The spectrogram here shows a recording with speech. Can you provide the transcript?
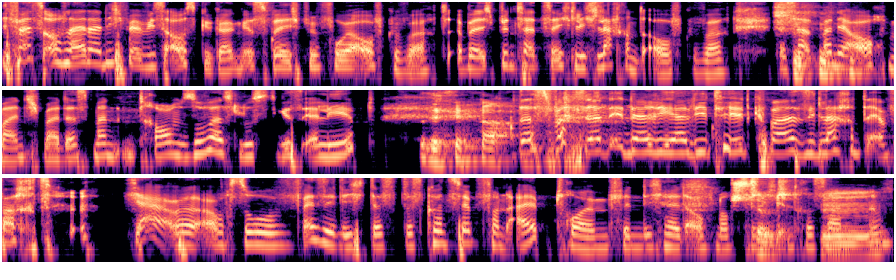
Ich weiß auch leider nicht mehr, wie es ausgegangen ist, weil ich bin vorher aufgewacht. Aber ich bin tatsächlich lachend aufgewacht. Das hat man ja auch manchmal, dass man im Traum sowas Lustiges erlebt, ja. dass man dann in der Realität quasi lachend erwacht. ja, aber auch so, weiß ich nicht, das, das Konzept von Albträumen finde ich halt auch noch ziemlich interessant. Mhm. Ne?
